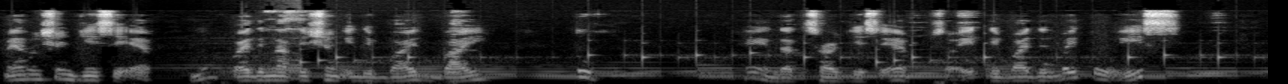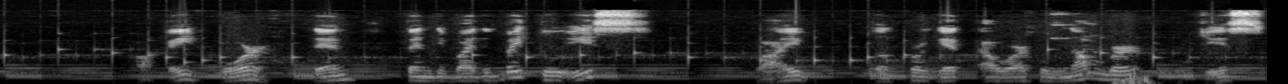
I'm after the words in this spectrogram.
Meron siyang GCF. No? Pwede natin siyang i-divide by 2. Okay, that's our GCF. So, 8 divided by 2 is okay, 4. Then, 10 divided by 2 is 5. Don't forget our whole number, which is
